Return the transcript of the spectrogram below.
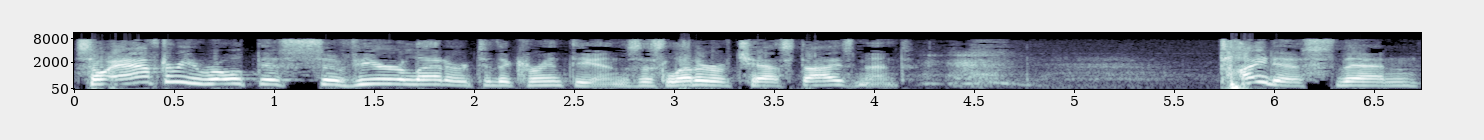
So after he wrote this severe letter to the corinthians this letter of chastisement titus then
